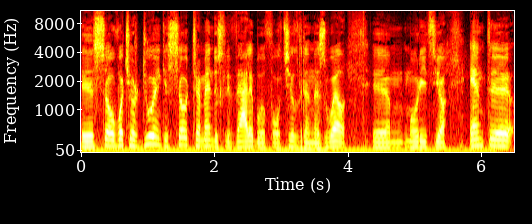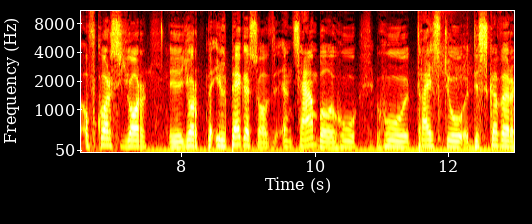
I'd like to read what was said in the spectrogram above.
uh, so what you're doing is so tremendously valuable for children as well, um, Maurizio. And uh, of course, your uh, your Il Pegaso ensemble, who who tries to discover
